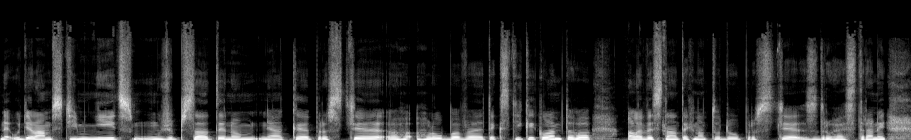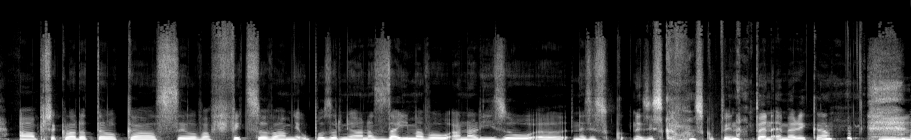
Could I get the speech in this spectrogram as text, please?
neudělám s tím nic, můžu psát jenom nějaké prostě hloubavé textíky kolem toho, ale ve státech na to jdou prostě z druhé strany. A překladatelka Silva Ficová mě upozornila na zajímavou analýzu eh, nezisko, nezisková skupina Pen America, mm.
